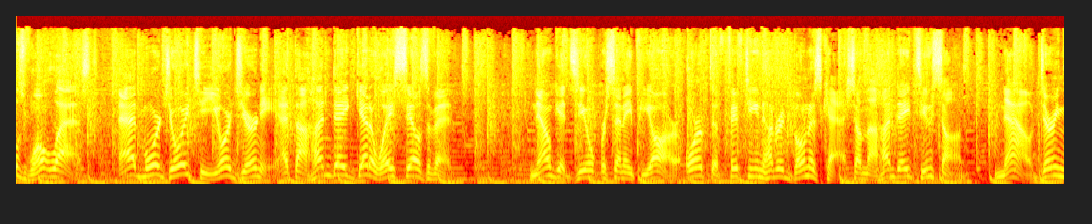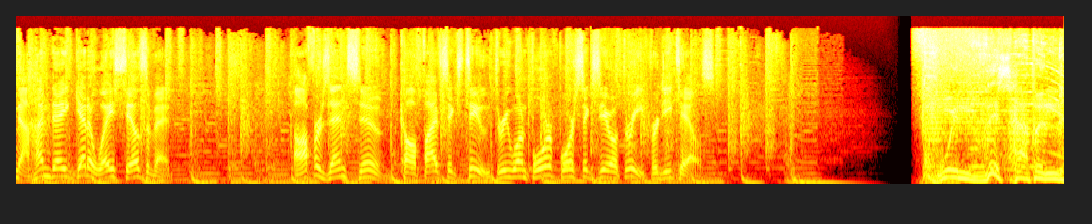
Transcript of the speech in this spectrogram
won't last. Add more joy to your journey at the Hyundai Getaway Sales Event. Now get 0% APR or up to 1500 bonus cash on the Hyundai Tucson. Now, during the Hyundai Getaway Sales Event. Offers end soon. Call 562 314 4603 for details. When this happened,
